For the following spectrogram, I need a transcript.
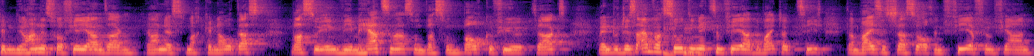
dem Johannes vor vier Jahren sagen, Johannes, mach genau das, was du irgendwie im Herzen hast und was du im Bauchgefühl sagst. Wenn du das einfach so die nächsten vier Jahre weiterziehst, dann weiß ich, dass du auch in vier, fünf Jahren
